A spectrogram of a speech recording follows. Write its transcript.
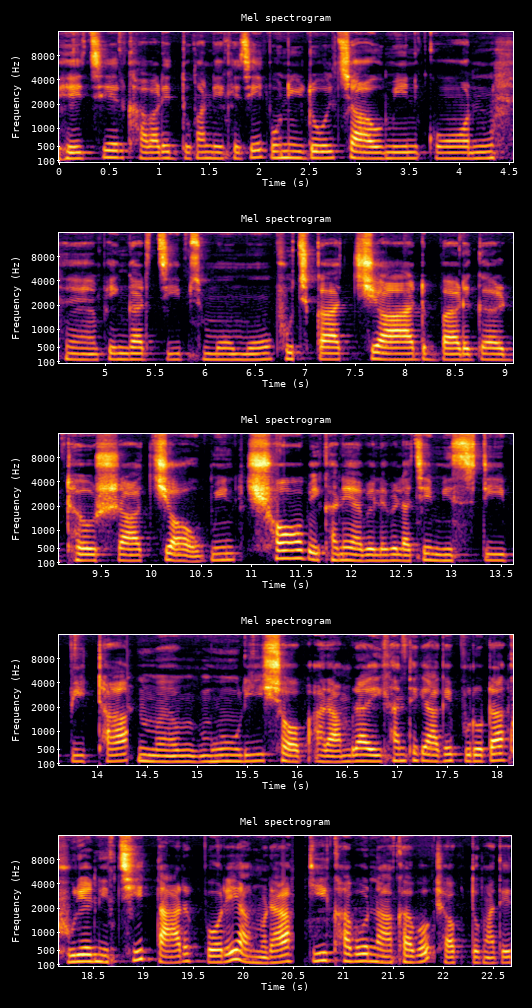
ভেজের খাবারের দোকান রেখেছে, paneer roll, chow mein corn finger chips, momo, phuchka, chaat, burger dosa chow mein সব এখানে অ্যাভেলেবেল আছে। মিষ্টি, পিঠা মুড়ি সব। আর আমরা এখান থেকে আগে পুরোটা ঘুরে নিচ্ছি। তারপরে আমরা কি খাব, না খাব সব তোমাদের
